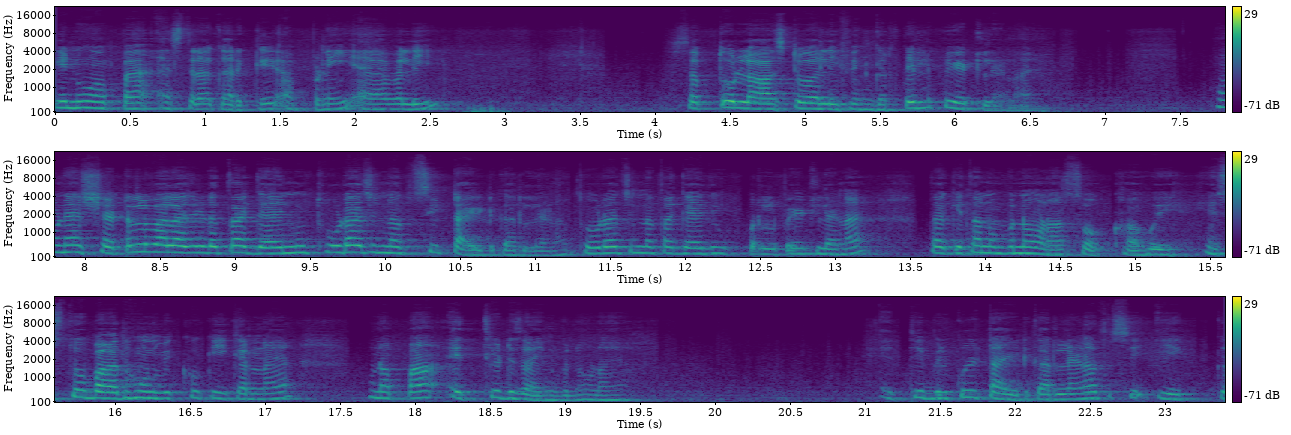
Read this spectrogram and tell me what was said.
ਇਹਨੂੰ ਆਪਾਂ ਇਸ ਤਰ੍ਹਾਂ ਕਰਕੇ ਆਪਣੀ ਇਹ ਵਾਲੀ ਸਭ ਤੋਂ ਲਾਸਟ ਵਾਲੀ ਫਿੰਗਰ ਤੇ ਲਪੇਟ ਲੈਣਾ ਹੈ ਹੁਣ ਇਹ ਸ਼ਟਲ ਵਾਲਾ ਜਿਹੜਾ ਧਾਗਾ, ਇਹਨੂੰ ਥੋੜਾ ਜਿਹਾ ਤੁਸੀਂ ਟਾਈਟ ਕਰ ਲੈਣਾ। ਥੋੜਾ ਜਿਹਾ ਧਾਗਾ ਇਹਦੇ ਉੱਪਰ ਲਪੇਟ ਲੈਣਾ, ਤਾਂ ਕਿ ਤੁਹਾਨੂੰ ਬਣਾਉਣਾ ਸੌਖਾ ਹੋਏ। ਇਸ ਤੋਂ ਬਾਅਦ ਹੁਣ ਵੇਖੋ ਕੀ ਕਰਨਾ ਹੈ ਹੁਣ ਆਪਾਂ ਇੱਥੇ ਡਿਜ਼ਾਈਨ ਬਣਾਉਣਾ ਹੈ ਇੱਥੇ ਬਿਲਕੁਲ ਟਾਈਟ ਕਰ ਲੈਣਾ। ਤੁਸੀਂ 1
